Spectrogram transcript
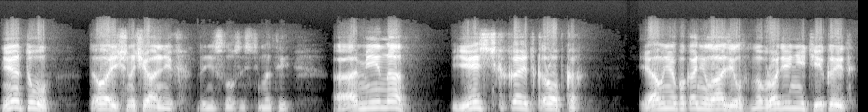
«Нету, товарищ начальник!» — донесло со темноты. «А мина? Есть какая-то коробка? Я в нее пока не лазил, но вроде не тикает.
